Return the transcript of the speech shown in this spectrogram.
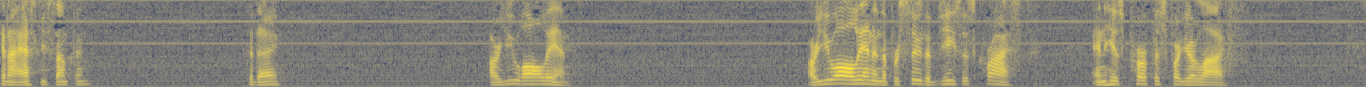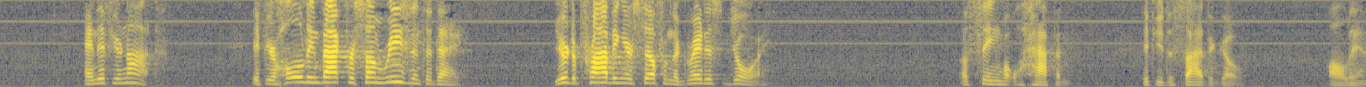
Can I ask you something today? Are you all in? Are you all in in the pursuit of Jesus Christ and his purpose for your life? And if you're not, if you're holding back for some reason today, you're depriving yourself from the greatest joy of seeing what will happen if you decide to go all in.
